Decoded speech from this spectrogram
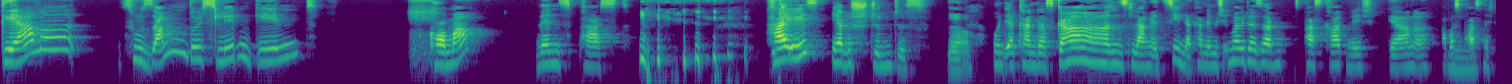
gerne zusammen durchs Leben gehend, Komma, wenn es passt. heißt, er bestimmt es. Ja. Und er kann das ganz lange ziehen. Er kann nämlich immer wieder sagen, es passt gerade nicht, gerne, aber es Mhm. passt nicht.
